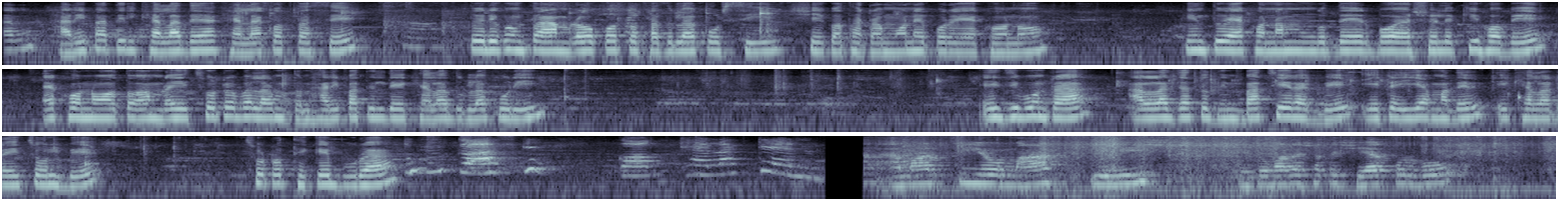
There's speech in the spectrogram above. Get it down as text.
আর হাড়ি পাতিল খেলা দেয়া খেলা করতেছে। তো এরকম তো আমরাও কত খেলাধুলা করছি সেই কথাটা মনে পড়ে এখনও কিন্তু এখন আমাদের বয়স হলে কি হবে? এখনও তো আমরা এই ছোটোবেলার মতন হাড়ি পাতিল দিয়ে খেলাধুলা করি। এই জীবনটা আল্লাহ যতদিন বাঁচিয়ে রাখবে এটাই আমাদের এই খেলাটাই চলবে। ছোট থেকে বুড়া। আমার প্রিয় মাছ ইলিশ। আমি তোমাদের সাথে শেয়ার করব।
